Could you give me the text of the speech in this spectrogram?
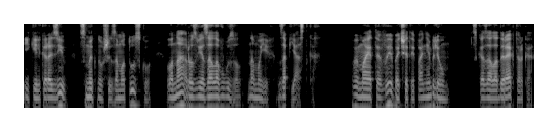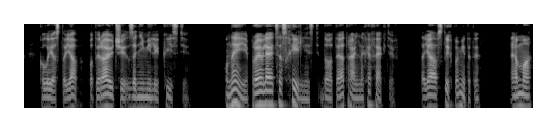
І кілька разів, смикнувши за мотузку, вона розв'язала вузол на моїх зап'ястках. Ви маєте вибачити, пані Блюм, сказала директорка, коли я стояв, потираючи занімілі кисті. У неї проявляється схильність до театральних ефектів, та я встиг помітити. Емма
